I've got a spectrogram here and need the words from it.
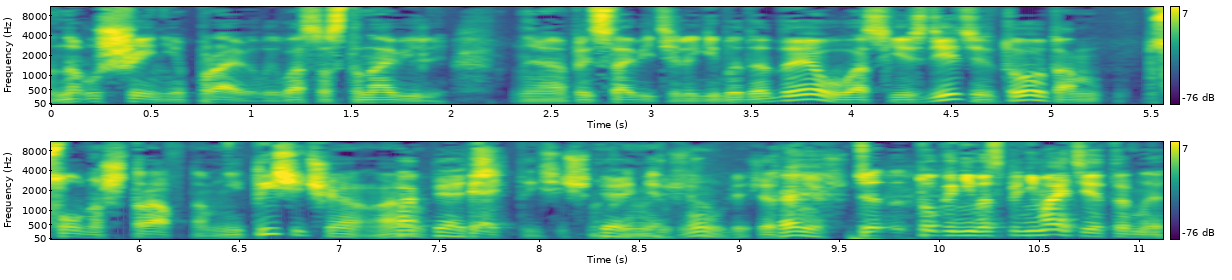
нарушение правил, и вас остановили э, представители ГИБДД, у вас есть дети, то там, условно, штраф там не тысяча, а пять тысяч, например. 5 тысяч ну, сейчас, Конечно. Только не воспринимайте это,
